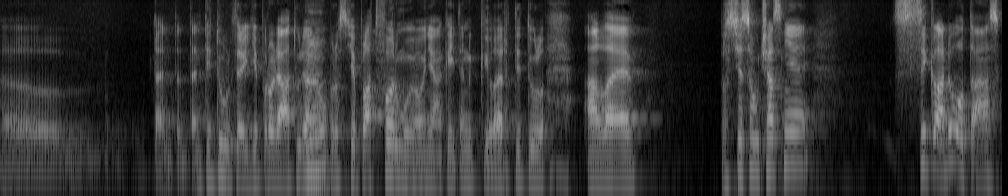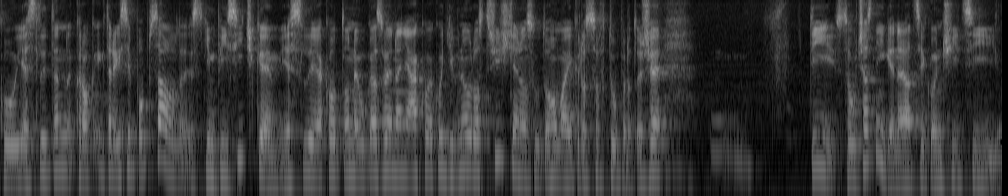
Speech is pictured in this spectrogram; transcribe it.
uh, ten, ten, ten titul, který ti prodá tu danou hmm. prostě platformu, jo, nějaký ten killer titul, ale prostě současně si kladu otázku, jestli ten krok, který si popsal s tím PC, jestli jako to neukazuje na nějakou jako divnou roztříštěnost u toho Microsoftu, protože té současné generaci končící,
